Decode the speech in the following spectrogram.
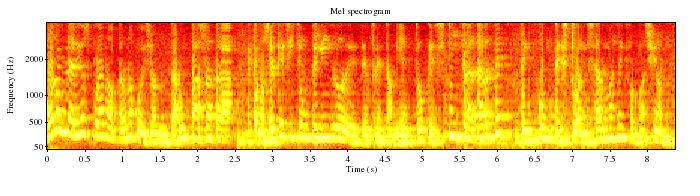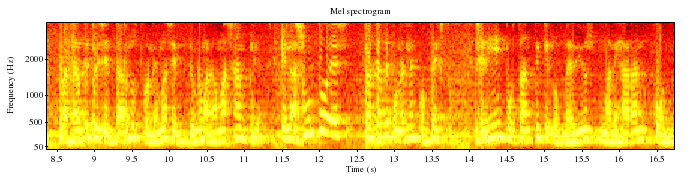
O los medios pueden adoptar una posición, dar un paso atrás, conocer que existe un peligro de, enfrentamiento que, y tratar de, contextualizar más la tratar de presentar los problemas de una manera más amplia. El asunto es tratar de ponerla en contexto. Sería importante que los medios manejaran con,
